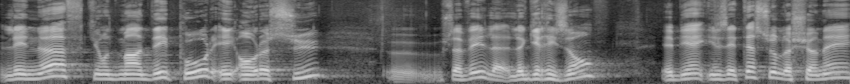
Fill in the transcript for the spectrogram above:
les neuf qui ont demandé pour et ont reçu, euh, vous savez, la, guérison, eh bien, ils étaient sur le chemin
